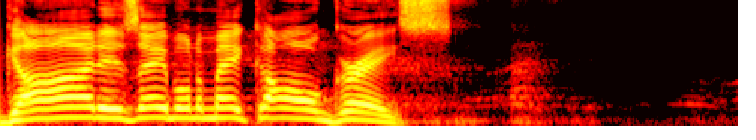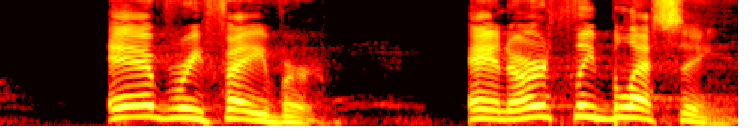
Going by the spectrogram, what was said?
God is able to make all grace, every favor, and earthly blessing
